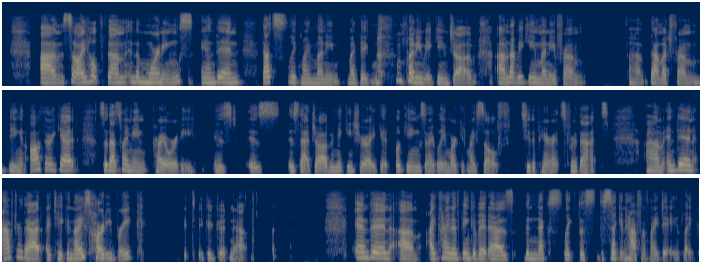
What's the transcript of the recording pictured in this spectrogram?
Um, so I help them in the mornings, and then that's like my money, my big money making job. I'm not making money from uh, that much from being an author yet, so that's my main priority is is is that job and making sure I get bookings and I really market myself to the parents for that. Um, and then after that, I take a nice hearty break. I take a good nap. and then um, I kind of think of it as the next, like this, the second half of my day, like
